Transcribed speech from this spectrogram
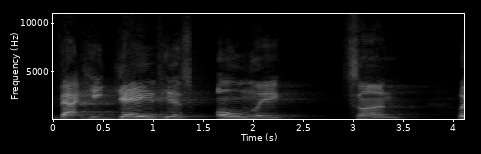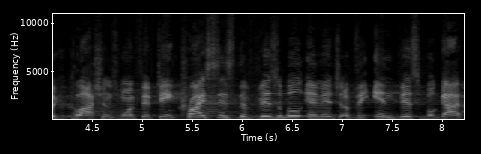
that he gave his only son. Look at Colossians 1:15. Christ is the visible image of the invisible God.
